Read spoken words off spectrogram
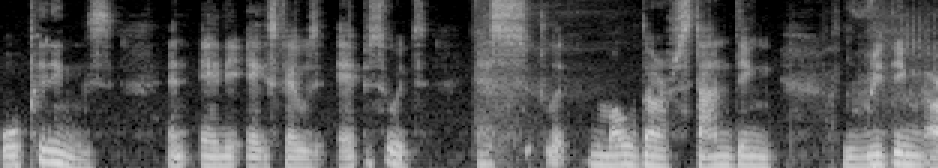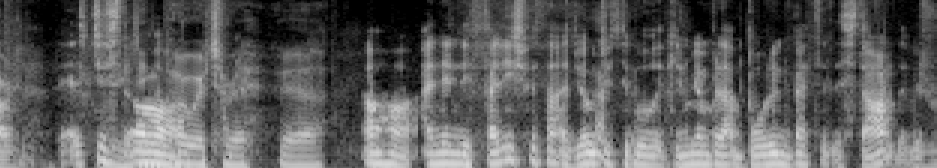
openings in any X Files episode. It's like Mulder standing, reading, or it's just reading oh, poetry. Yeah, uh huh. And then they finish with that as well, just to go like, you remember that boring bit at the start that was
